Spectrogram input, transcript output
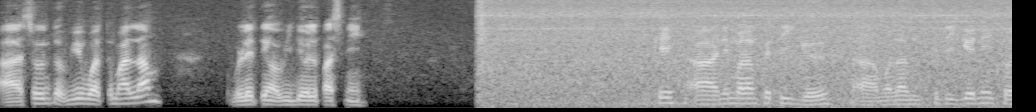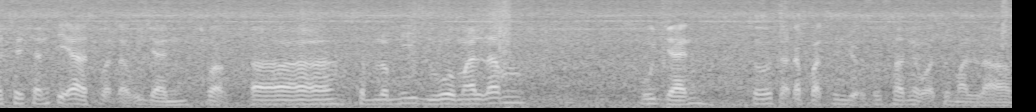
Uh, so untuk view waktu malam, boleh tengok video lepas ni. Okay, uh, ni malam ketiga. Uh, malam ketiga ni cuaca cantik lah sebab tak hujan. Sebab uh, sebelum ni dua malam hujan. So tak dapat tunjuk suasana waktu malam.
